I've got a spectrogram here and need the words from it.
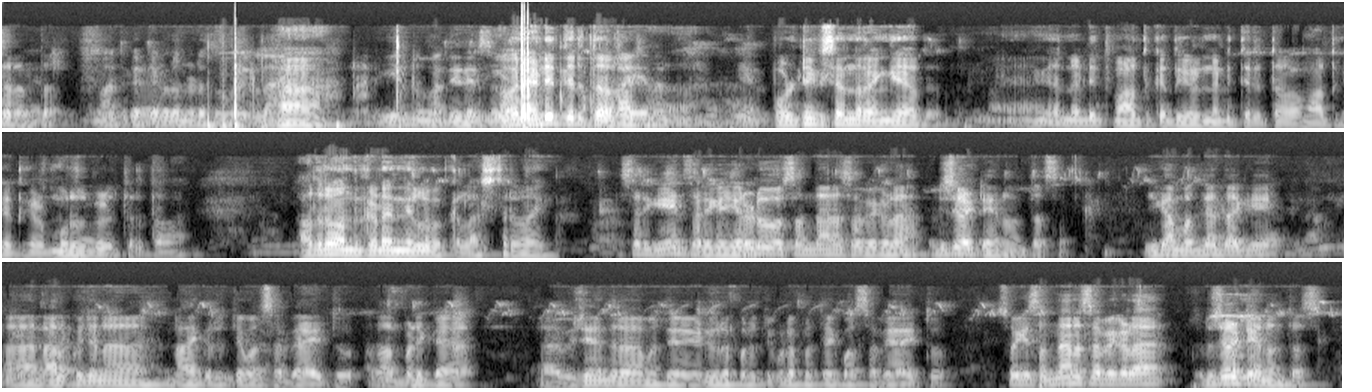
ಸರ್ ಅಂತ. ಮಾತುಕತೆಗಳು ನಡೆದು ಎಲ್ಲ ಏನು ಬಂದಿದೆ ಸರ್. ಅವು ನಡೀತಿರ್ತಾವ್ರಿ. ಪೊಲಿಟಿಕ್ಸ್ ಅಂದ್ರೆ ಹಂಗೆ ಅದು. ಹಂಗೆ ನಡೀತ ಮಾತುಕತೆಗಳು ನಡೀತಿರ್ತಾವ ಮಾತುಕತೆಗಳು ಮುರಿದು ಬೀಳ್ತಿರ್ತಾವ. ಆದರೂ ಒಂದು ಕಡೆ ನಿಲ್ಬೇಕಲ್ಲ ಸ್ಥಿರವಾಗಿ. ಸರ್ ಈಗ ಏನ್ ಸರ್ ಈಗ ಎರಡು ಸಂಧಾನ ಸಭೆಗಳ ರಿಸಲ್ಟ್ ಏನು ಅಂತ ಸರ್? ಈಗ ಮೊದಲನೇದಾಗಿ ನಾಲ್ಕು ಜನ ನಾಯಕರ ಜೊತೆ ಒಂದು ಸಭೆ ಆಯಿತು. ಅದಾದ ಬಳಿಕ ವಿಜಯೇಂದ್ರ ಮತ್ತು ಯಡಿಯೂರಪ್ಪ ಜೊತೆ ಕೂಡ ಪ್ರತ್ಯೇಕವಾದ ಸಭೆ ಆಯಿತು. ಸೊ ಈ ಸಂಧಾನ ಸಭೆಗಳ ರಿಸಲ್ಟ್ ಏನು ಅಂತ ಸರ್?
